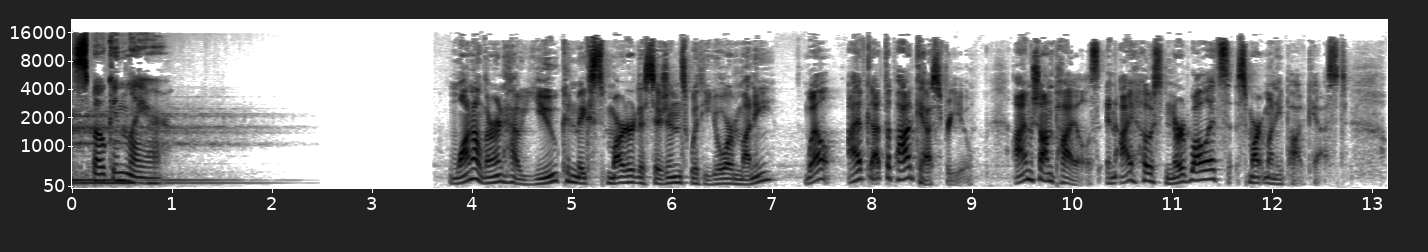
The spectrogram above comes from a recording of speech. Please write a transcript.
Spoken Layer. Want to learn how you can make smarter decisions with your money? Well, I've got the podcast for you. I'm Sean Pyles, and I host NerdWallet's Smart Money Podcast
